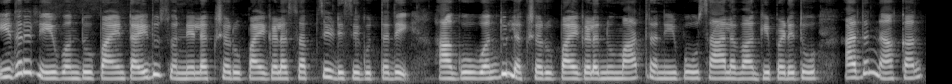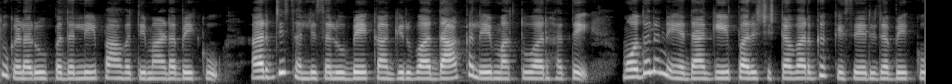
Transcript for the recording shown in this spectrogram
ಇದರಲ್ಲಿ ಒಂದು ಪಾಯಿಂಟ್ ಐದು ಸೊನ್ನೆ ಲಕ್ಷ ರೂಪಾಯಿಗಳ ಸಬ್ಸಿಡಿ ಸಿಗುತ್ತದೆ. ಹಾಗೂ ಒಂದು ಲಕ್ಷ ರೂಪಾಯಿಗಳನ್ನು ಮಾತ್ರ ನೀವು ಸಾಲವಾಗಿ ಪಡೆದು ಅದನ್ನು ಕಂತುಗಳ ರೂಪದಲ್ಲಿ ಪಾವತಿ ಮಾಡಬೇಕು. ಅರ್ಜಿ ಸಲ್ಲಿಸಲು ಬೇಕಾಗಿರುವ ದಾಖಲೆ ಮತ್ತು ಅರ್ಹತೆ ಮೊದಲನೆಯದಾಗಿ ಪರಿಶಿಷ್ಟ ವರ್ಗಕ್ಕೆ ಸೇರಿರಬೇಕು.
